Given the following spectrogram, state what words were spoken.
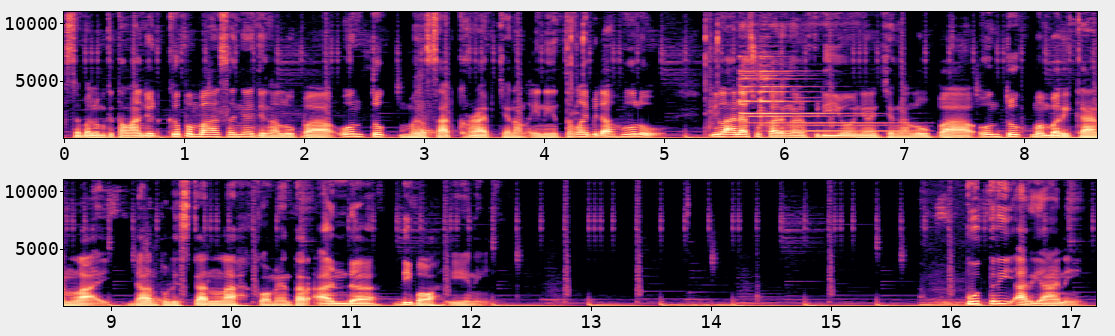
sebelum kita lanjut ke pembahasannya jangan lupa untuk subscribe channel ini terlebih dahulu. Bila Anda suka dengan videonya jangan lupa untuk memberikan like dan tuliskanlah komentar Anda di bawah ini. Putri Aryani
